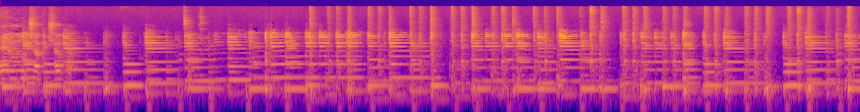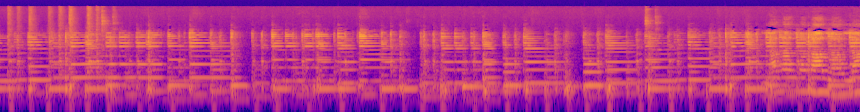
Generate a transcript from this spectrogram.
Add a little la la la la La la.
